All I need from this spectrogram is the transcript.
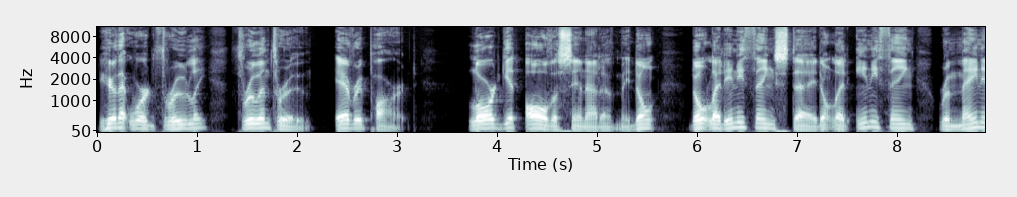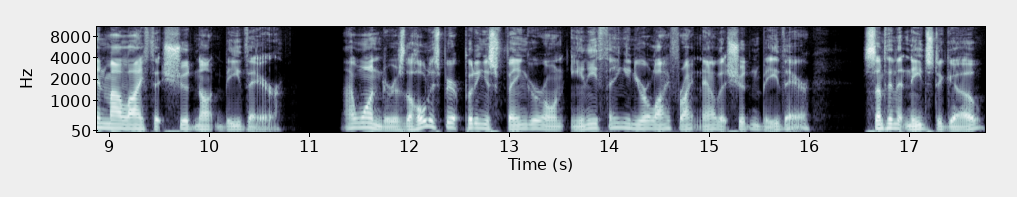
You hear that word throughly? Through and through, every part. Lord, get all the sin out of me. Don't, don't let anything stay. Don't let anything remain in my life that should not be there. I wonder, is the Holy Spirit putting his finger on anything in your life right now that shouldn't be there? Something that needs to go?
